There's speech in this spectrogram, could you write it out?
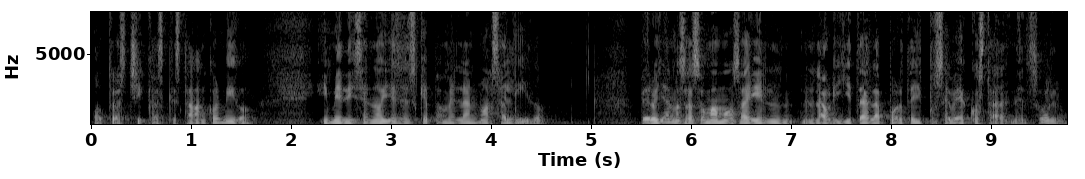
otras chicas que estaban conmigo y me dicen, oye, es que Pamela no ha salido. Pero ya nos asomamos ahí en, en la orillita de la puerta y pues se ve acostada en el suelo.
